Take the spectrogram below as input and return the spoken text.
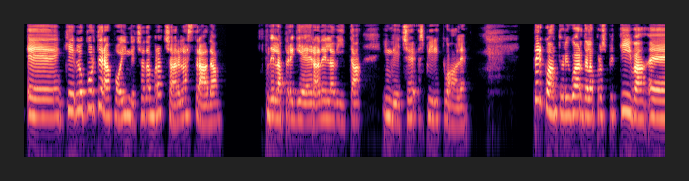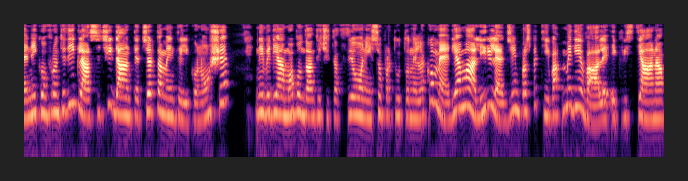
eh, che lo porterà poi invece ad abbracciare la strada della preghiera, della vita invece spirituale. Per quanto riguarda la prospettiva eh, nei confronti dei classici, Dante certamente li conosce, ne vediamo abbondanti citazioni soprattutto nella commedia, ma li rilegge in prospettiva medievale e cristiana,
